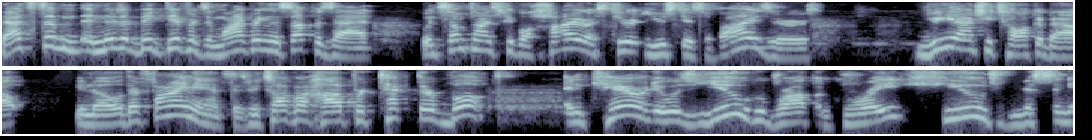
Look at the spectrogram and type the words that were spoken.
That's the, and there's a big difference. And why I bring this up is that when sometimes people hire us here at Use Case Advisors, we actually talk about, you know, their finances. We talk about how to protect their books. And Karen, it was you who brought up a great, huge missing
